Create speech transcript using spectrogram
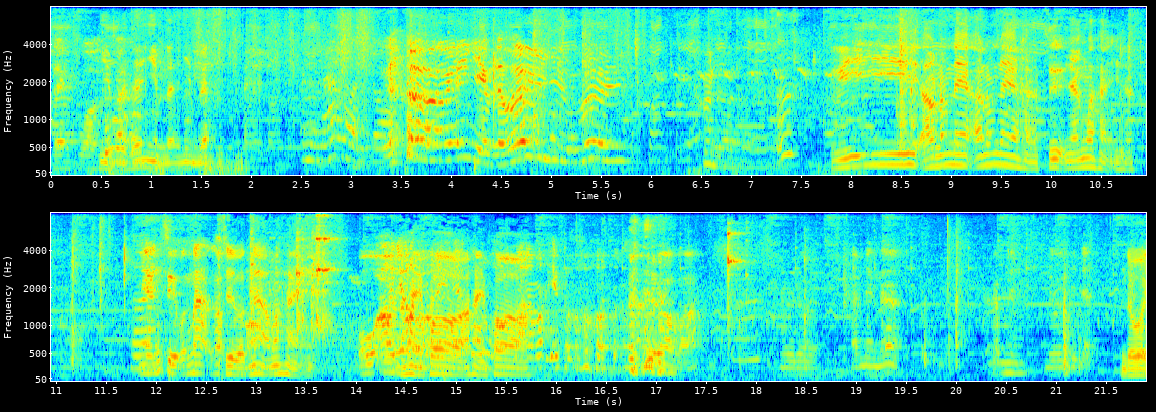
แตงกวาหยิบได้ได้หยิบได้หยิบได้อันนี้น่าอร่อยจังเฮ้ยหยิบเลยเว้ยหยิบเลยวิเอาน้ำแน่เอาน้ำแน่หาซื้อหยังมาให้ฮะยังสืบบังหน้าครับซื้อบักหน้ามาให้โอ้เอาให้พ่อให้พ่อเอามาให้พ่อพ่อวะโดยโดยแป๊บนึงเนอะแป๊บนึงโดยที่จะโดย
